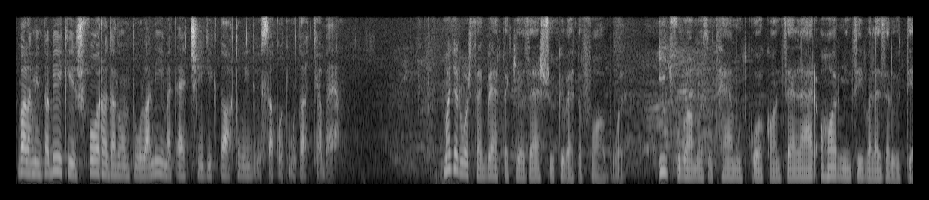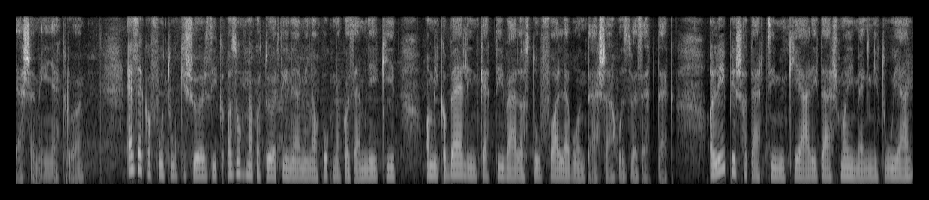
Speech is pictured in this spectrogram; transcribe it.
valamint a békés forradalomtól a német egységig tartó időszakot mutatja be. Magyarország verte ki az első követ a falból. Így fogalmazott Helmut Kohl kancellár a 30 évvel ezelőtti eseményekről. Ezek a fotók is őrzik azoknak a történelmi napoknak az emlékét, amik a Berlin ketté választó fal lebontásához vezettek. A Lépéshatár című kiállítás mai megnyitóján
